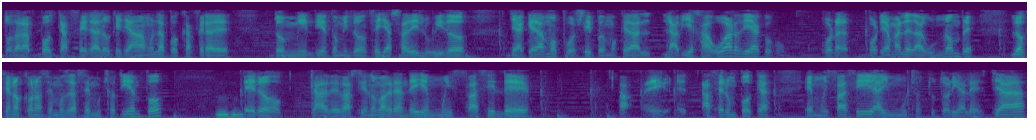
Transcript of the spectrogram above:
toda la podcastfera, lo que llamamos la podcastfera de 2010-2011, ya se ha diluido. Ya quedamos, pues sí, podemos quedar la vieja guardia, como- por, por llamarle de algún nombre, los que nos conocemos de hace mucho tiempo pero cada vez va siendo más grande y es muy fácil de a- eh, eh, hacer un podcast es muy fácil hay muchos tutoriales ya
